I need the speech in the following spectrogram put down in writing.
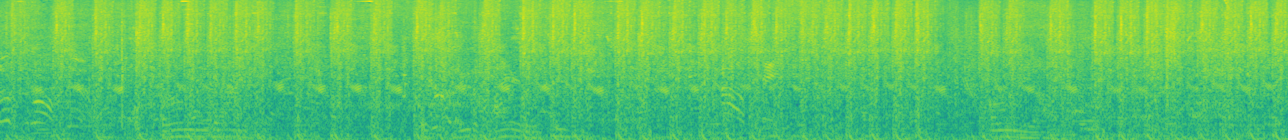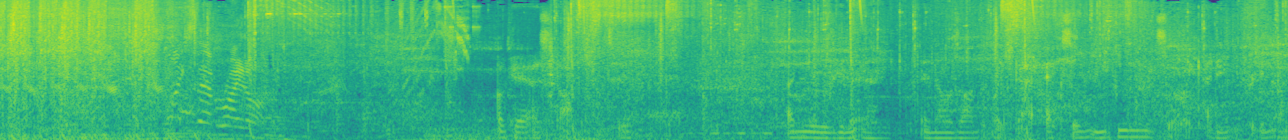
Oh my god. There's three to fire. Slice that right off. Okay, I stopped too. I knew it was gonna end, and I was on like that EXO rebooting, so like I didn't freaking know.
